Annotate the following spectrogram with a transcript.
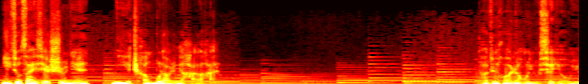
你就再写十年，你也成不了人家韩寒。他这话让我有些犹豫。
